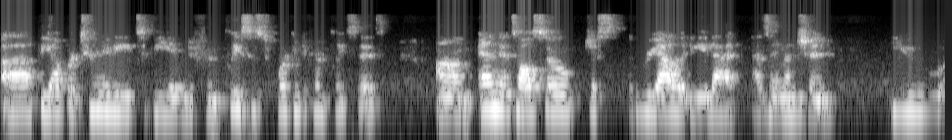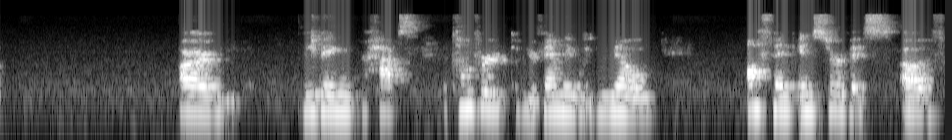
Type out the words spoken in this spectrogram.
uh, the opportunity to be in different places, to work in different places. Um, and it's also just the reality that, as I mentioned, you are leaving perhaps the comfort of your family, what you know, often in service of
